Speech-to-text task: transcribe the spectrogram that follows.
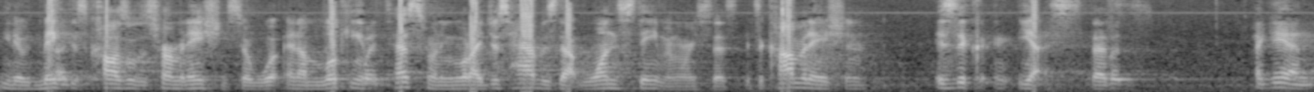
you know, make this causal determination. So, what, and I'm looking at the testimony, what I just have is that one statement where he says, it's a combination. Is the, yes, that's, Again,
